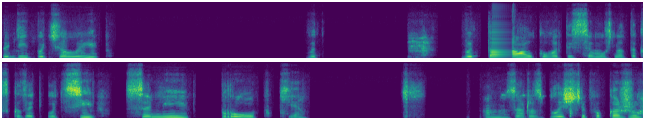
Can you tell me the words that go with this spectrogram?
тоді почали виталкуватися, можна так сказати, оці самі пробки. А ну, зараз ближче покажу.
